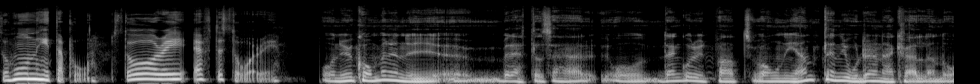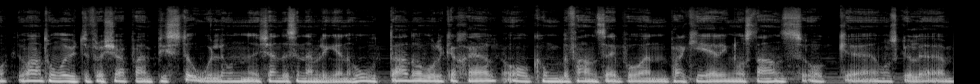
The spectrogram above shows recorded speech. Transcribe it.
Så hon hittar på, story efter story. Och nu kommer en ny eh, berättelse här och den går ut på att vad hon egentligen gjorde den här kvällen då, det var att hon var ute för att köpa en pistol. Hon kände sig nämligen hotad av olika skäl och hon befann sig på en parkering någonstans och eh, hon skulle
